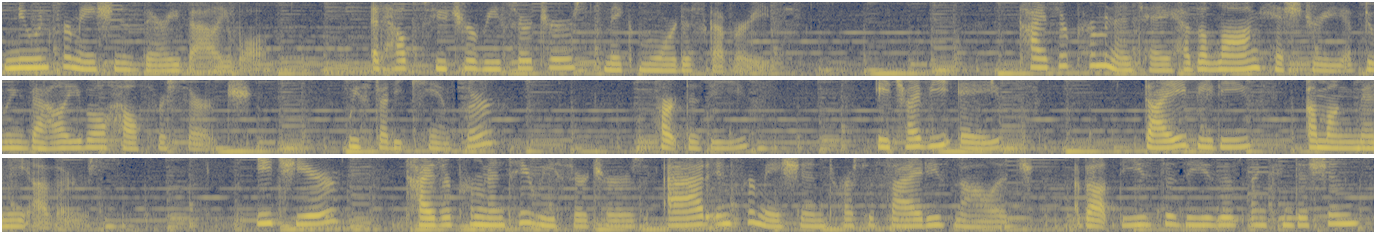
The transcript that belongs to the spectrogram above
New information is very valuable. It helps future researchers make more discoveries. Kaiser Permanente has a long history of doing valuable health research. We study cancer, heart disease, HIV AIDS, diabetes, among many others. Each year, Kaiser Permanente researchers add information to our society's knowledge about these diseases and conditions,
